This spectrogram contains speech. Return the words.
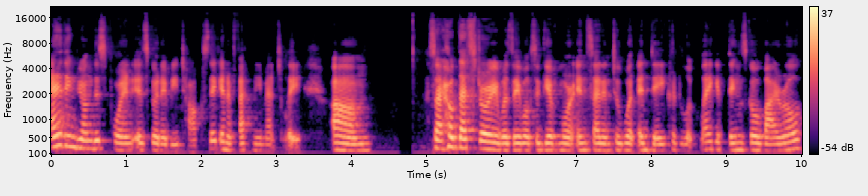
Anything beyond this point is going to be toxic and affect me mentally. Um, so I hope that story was able to give more insight into what a day could look like if things go viral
